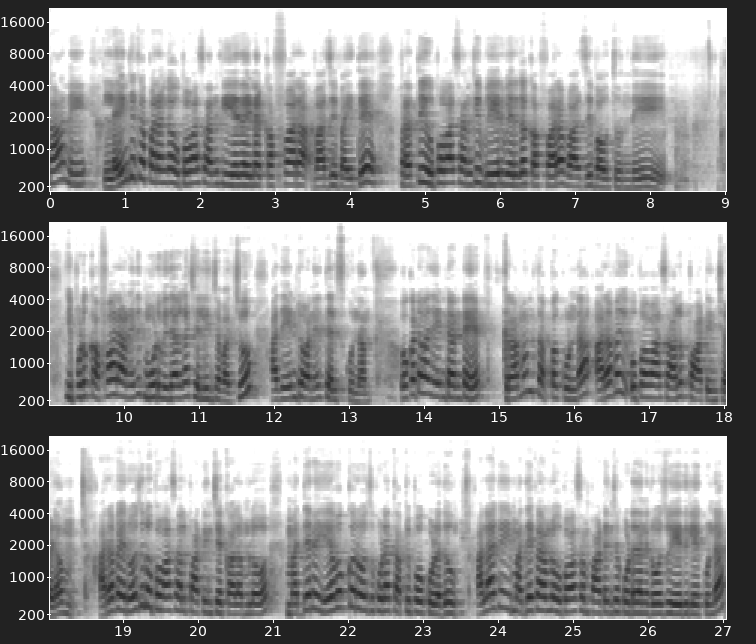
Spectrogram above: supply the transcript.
కానీ లైంగిక పరంగా ఉపవాసానికి ఏదైనా కఫారా వాజిబ్ అయితే ప్రతి ఉపవాసానికి వేరువేరుగా కఫారా వాజిబ్ అవుతుంది ఇప్పుడు కఫారా అనేది మూడు విధాలుగా చెల్లించవచ్చు. అదేంటో అనేది తెలుసుకుందాం. ఒకటవది ఏంటంటే క్రమం తప్పకుండా అరవై ఉపవాసాలు పాటించడం. అరవై రోజులు ఉపవాసాలు పాటించే కాలంలో మధ్యన ఏ ఒక్క రోజు కూడా తప్పిపోకూడదు. అలాగే ఈ మధ్యకాలంలో ఉపవాసం పాటించకూడదని రోజు ఏది లేకుండా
